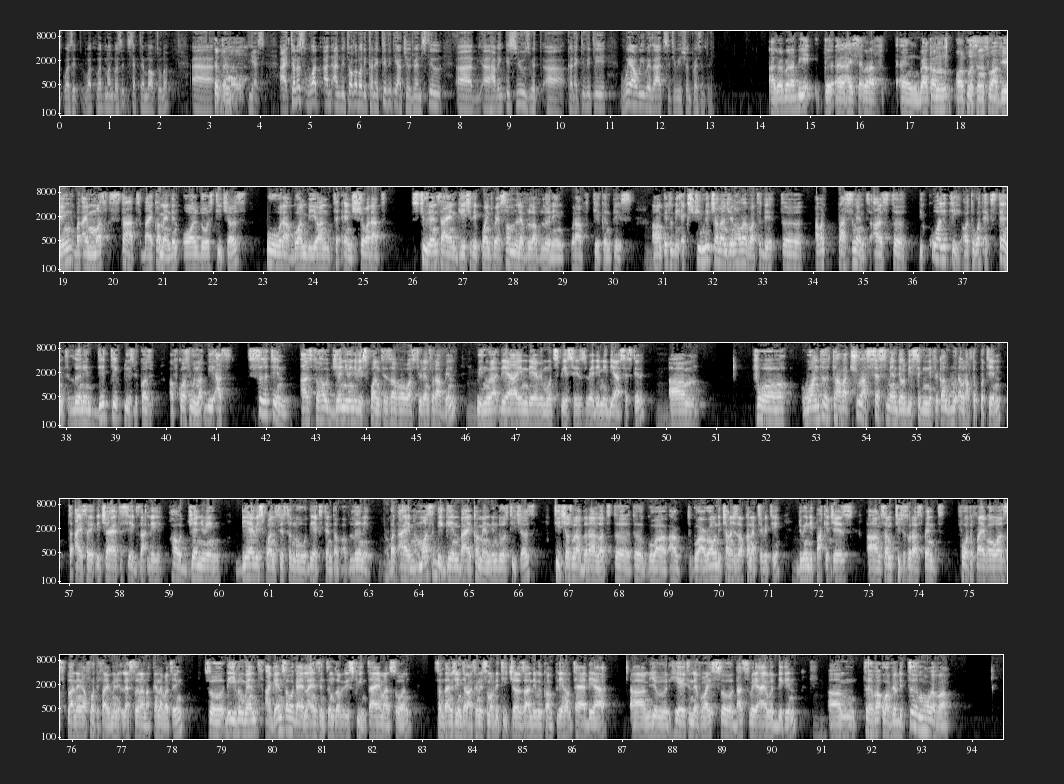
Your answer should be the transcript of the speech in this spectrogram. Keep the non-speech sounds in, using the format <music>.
was it what what month was it? September, October. Uh, September. Yes. All right, tell us what, and, and, we talk about the connectivity. Our children still uh, having issues with connectivity where are we with that situation presently? As well, Brother B, uh, I said, Brother, and welcome all persons who are viewing, but I must start by commending all those teachers who would have gone beyond to ensure that students are engaged to the point where some level of learning would have taken place. Mm-hmm. Um, it would be extremely challenging, however, to, to have an assessment as to the quality or to what extent learning did take place because of course, we will not be as certain as to how genuine the responses of our students would have been. Mm. We know that they are in their remote spaces where they may be assisted. Mm. Um, for one to, to have a true assessment, there will be significant work I would have to put in to isolate the child to see exactly how genuine their responses to know the extent of, of learning. Okay. But I must begin by commending those teachers teachers would have done a lot to, to go uh, to go around the challenges of connectivity, doing the packages. Um, some teachers would have spent four to five hours planning a 45 minute lesson and that kind of a thing. So they even went against our guidelines in terms of the screen time and so on. Sometimes you're interacting with some of the teachers and they will complain how tired they are. Um, you would hear it in their voice. So that's where I would begin. Um, overview of the term, however,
